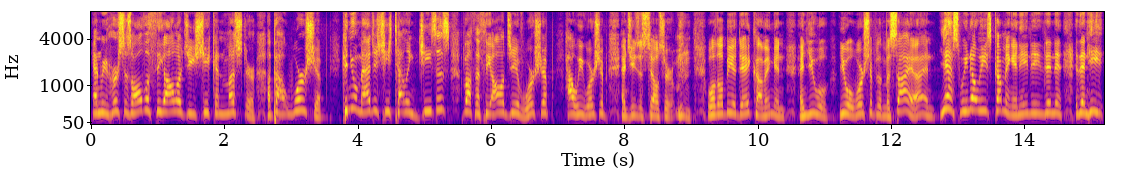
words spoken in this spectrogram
and rehearses all the theology she can muster about worship. Can you imagine she's telling Jesus about the theology of worship, how we worship? And Jesus tells her, Well, there'll be a day coming and, and you will you will worship the Messiah. And yes, we know he's coming. And, he, and then he,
